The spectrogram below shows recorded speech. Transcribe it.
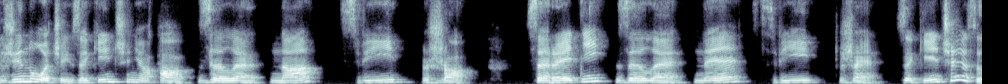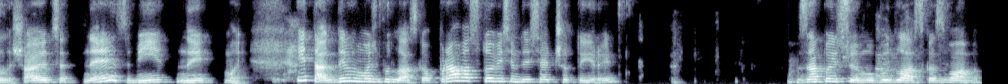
Жіночий закінчення а, зелена, свіжа. Середній зелене, свіже. Закінчення залишаються незмінними. І так, дивимось, будь ласка, вправа 184. Записуємо, будь ласка, з вами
